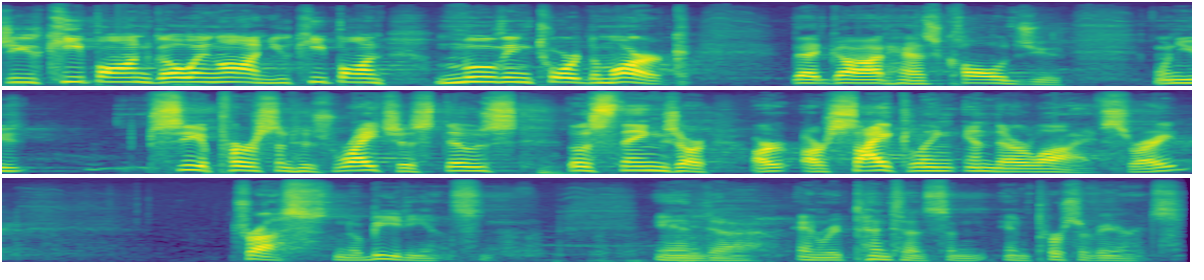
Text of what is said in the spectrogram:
So you keep on going on, you keep on moving toward the mark that God has called you. When you see a person who's righteous, those, those things are, are, are cycling in their lives, right? Trust and obedience and, uh, and repentance and, and perseverance.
